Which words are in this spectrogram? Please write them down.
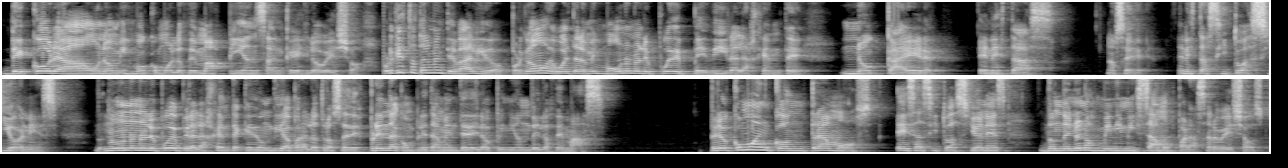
decora a uno mismo como los demás piensan que es lo bello. Porque es totalmente válido, porque vamos de vuelta a lo mismo, uno no le puede pedir a la gente no caer en estas, no sé, en estas situaciones. Uno no le puede pedir a la gente que de un día para el otro se desprenda completamente de la opinión de los demás. Pero ¿cómo encontramos esas situaciones donde no nos minimizamos para ser bellos?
